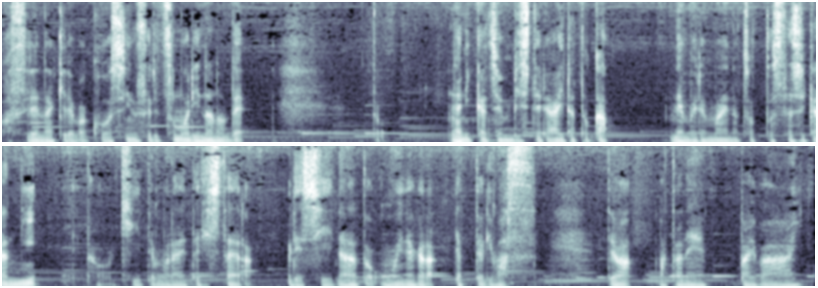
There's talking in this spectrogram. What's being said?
忘れなければ更新するつもりなので何か準備してる間とか眠る前のちょっとした時間にえっと聞いてもらえたりしたら嬉しいなと思いながらやっております。ではまたね。バイバイ。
